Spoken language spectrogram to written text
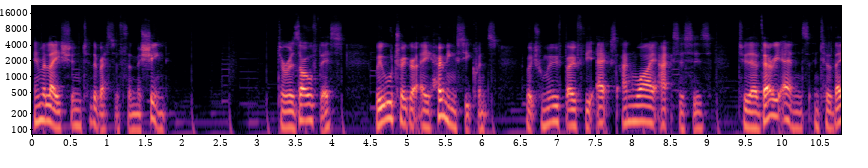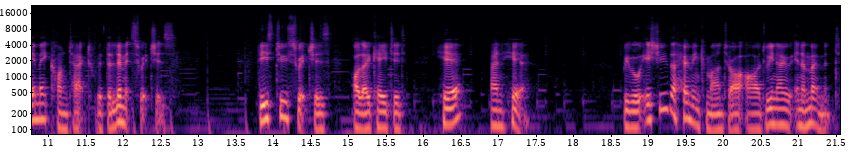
in relation to the rest of the machine. To resolve this, we will trigger a homing sequence which will move both the X and Y axes to their very ends until they make contact with the limit switches. These two switches are located here and here. We will issue the homing command to our Arduino in a moment,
